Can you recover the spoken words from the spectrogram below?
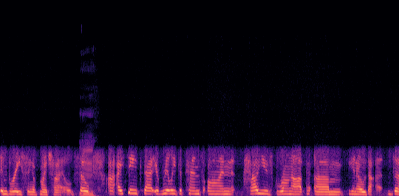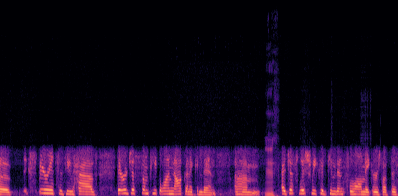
embracing of my child. So I I think that it really depends on how you've grown up, um, you know, the, the experiences you have. There are just some people I'm not going to convince. Um, I just wish we could convince the lawmakers that this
